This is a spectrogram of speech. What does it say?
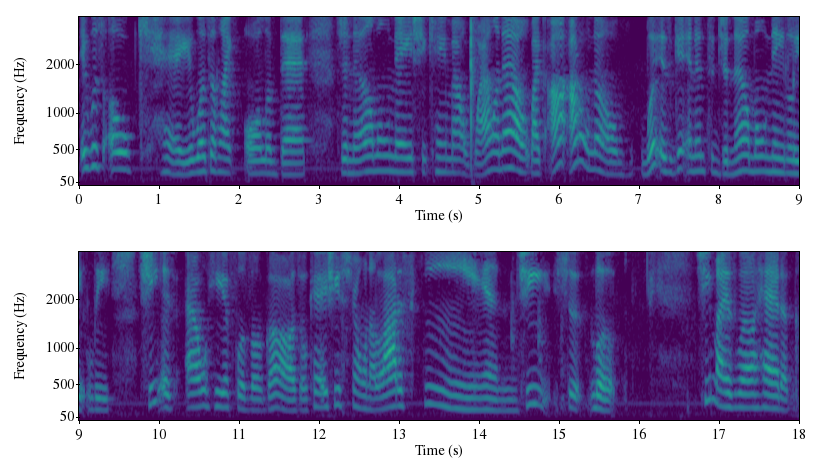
It was okay. It wasn't like all of that. Janelle Monáe, she came out wilding out. Like, I, I don't know what is getting into Janelle Monáe lately. She is out here for the gods, okay? She's showing a lot of skin. She should look. She might as well had to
